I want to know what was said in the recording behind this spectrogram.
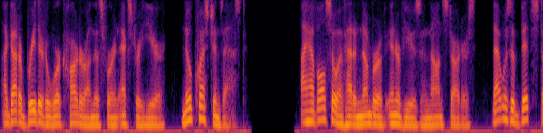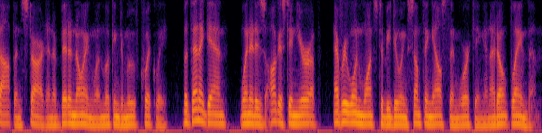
I got a breather to work harder on this for an extra year, no questions asked. I have also have had a number of interviews and non-starters. That was a bit stop and start and a bit annoying when looking to move quickly, but then again, when it is August in Europe, everyone wants to be doing something else than working and I don't blame them.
